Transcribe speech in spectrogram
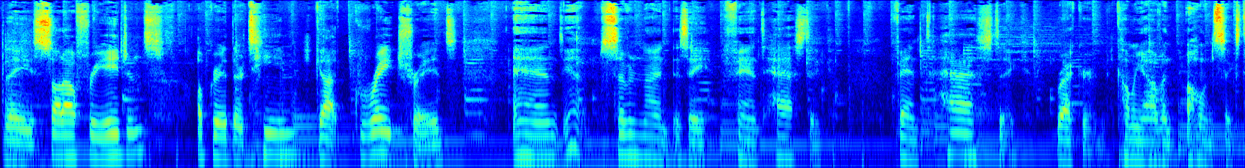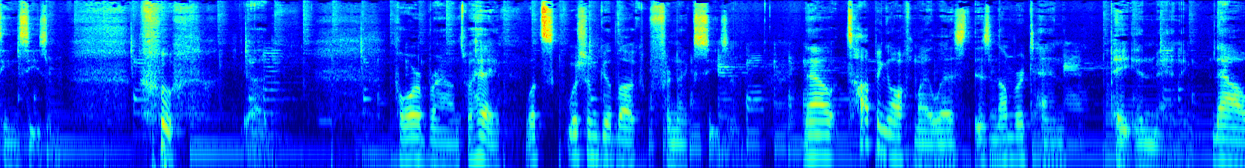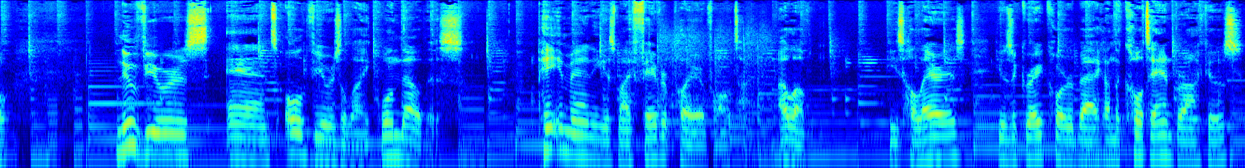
They sought out free agents, upgraded their team, got great trades, and yeah, 7 9 is a fantastic, fantastic record coming out of an 0 16 season. Whew, God. Poor Browns. But hey, let's wish them good luck for next season. Now, topping off my list is number 10, Peyton Manning. Now, new viewers and old viewers alike will know this. Peyton Manning is my favorite player of all time. I love him. He's hilarious. He was a great quarterback on the Colts and Broncos,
